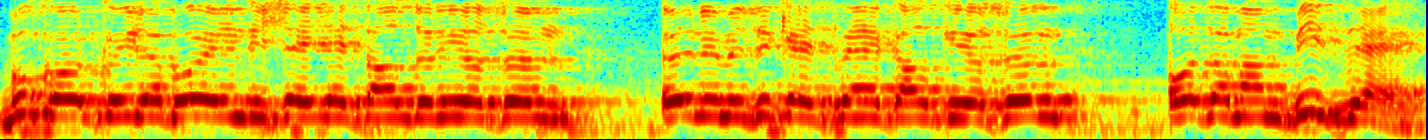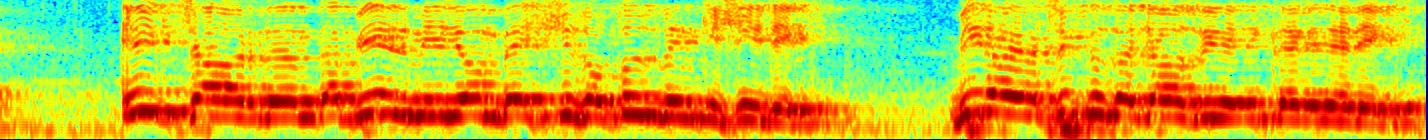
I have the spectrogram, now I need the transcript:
Bu korkuyla, bu endişeyle saldırıyorsun. Önümüzü kesmeye kalkıyorsun. O zaman biz de ilk çağırdığımda 1 milyon 530 bin kişiydik. Bir ay açık tutacağız üyelikleri dedik.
